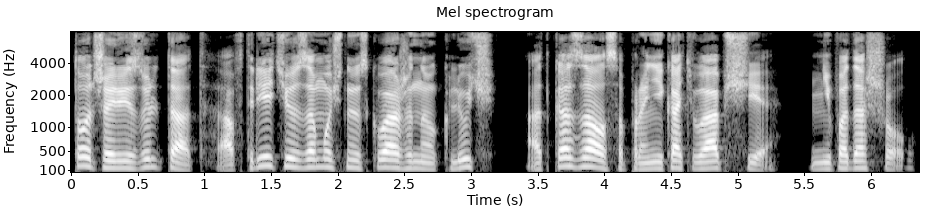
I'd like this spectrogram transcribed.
Тот же результат, а в третью замочную скважину ключ отказался проникать вообще, не подошел.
